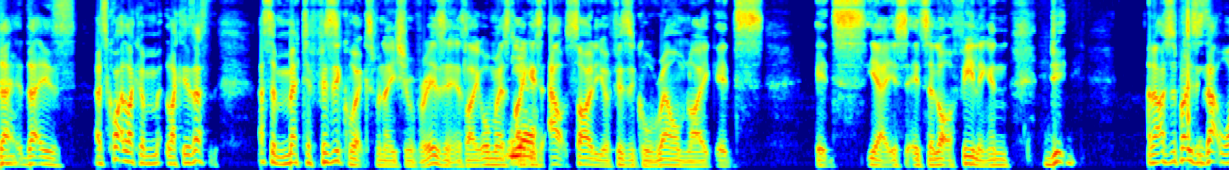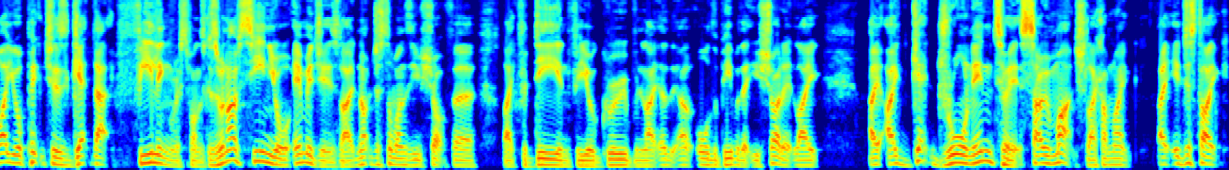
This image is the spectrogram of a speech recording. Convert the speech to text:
that that is that's quite like a like is that that's a metaphysical explanation for it, isn't it? It's like almost like yeah. it's outside of your physical realm. Like it's it's yeah, it's it's a lot of feeling. And do, and I suppose is that why your pictures get that feeling response? Because when I've seen your images, like not just the ones you shot for like for Dee and for your group and like uh, all the people that you shot it, like I, I get drawn into it so much. Like I'm like, like it just like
